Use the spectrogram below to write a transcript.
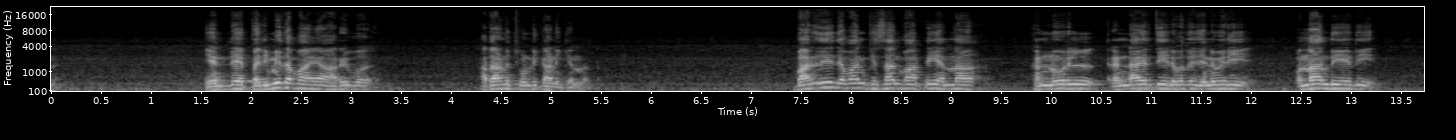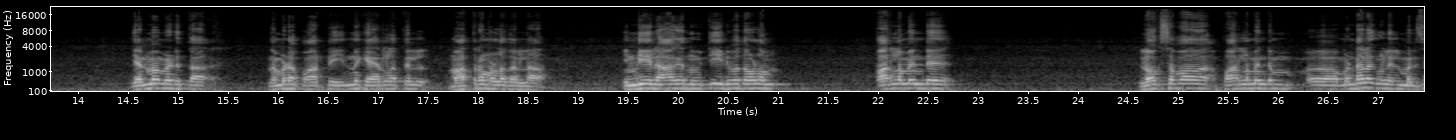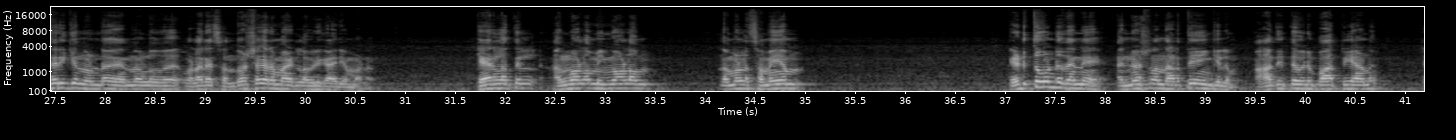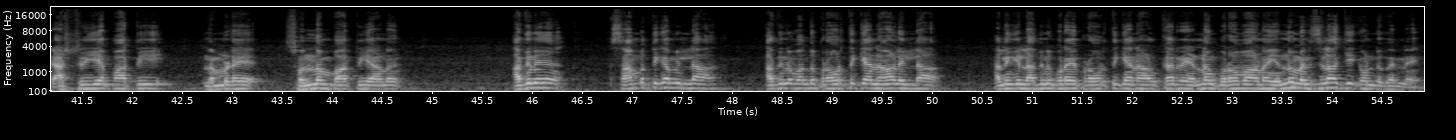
എന്റെ പരിമിതമായ അറിവ് അതാണ് ചൂണ്ടിക്കാണിക്കുന്നത്. ഭാരതീയ ജവാൻ കിസാൻ പാർട്ടി എന്ന കണ്ണൂരിൽ രണ്ടായിരത്തി ഇരുപത് ജനുവരി ഒന്നാം തീയതി ജന്മമെടുത്ത നമ്മുടെ പാർട്ടി ഇന്ന് കേരളത്തിൽ മാത്രമുള്ളതല്ല ഇന്ത്യയിലാകെ നൂറ്റി ഇരുപതോളം പാർലമെന്റ് ലോക്സഭാ പാർലമെന്റും മണ്ഡലങ്ങളിൽ മത്സരിക്കുന്നുണ്ട് എന്നുള്ളത് വളരെ സന്തോഷകരമായിട്ടുള്ള ഒരു കാര്യമാണ്. കേരളത്തിൽ അങ്ങോളം ഇങ്ങോളം നമ്മൾ സമയം എടുത്തുകൊണ്ട് തന്നെ അന്വേഷണം നടത്തിയെങ്കിലും ആദ്യത്തെ ഒരു പാർട്ടിയാണ്. രാഷ്ട്രീയ പാർട്ടി നമ്മുടെ സ്വന്തം പാർട്ടിയാണ്. അതിന് സാമ്പത്തികമില്ല അതിന് വന്ന് പ്രവർത്തിക്കാൻ ആളില്ല. അല്ലെങ്കിൽ അതിന് കുറേ പ്രവർത്തിക്കാൻ ആൾക്കാരുടെ എണ്ണം കുറവാണ് എന്ന് മനസ്സിലാക്കിക്കൊണ്ട് തന്നെ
